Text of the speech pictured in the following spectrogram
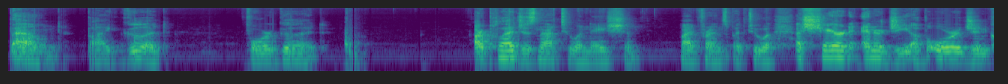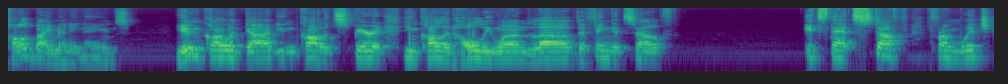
Bound by good for good. Our pledge is not to a nation my friends, but to a, a shared energy of origin called by many names. You can call it God, you can call it Spirit, you can call it Holy One, love, the thing itself. It's that stuff from which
